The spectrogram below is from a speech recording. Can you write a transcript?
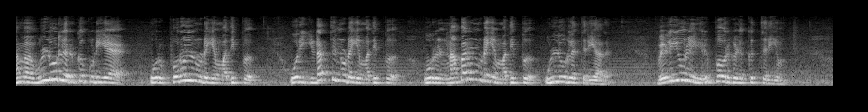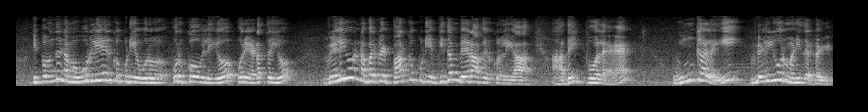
நம்ம உள்ளூரில் இருக்கக்கூடிய ஒரு பொருளினுடைய மதிப்பு ஒரு இடத்தினுடைய மதிப்பு ஒரு நபரனுடைய மதிப்பு உள்ளூர்ல தெரியாது. வெளியூரில் இருப்பவர்களுக்கு தெரியும். இப்போ வந்து நம்ம ஊர்லேயே இருக்கக்கூடிய ஒரு ஒரு கோவிலையோ ஒரு இடத்தையோ வெளியூர் நபர்கள் பார்க்கக்கூடிய விதம் வேறாக இருக்கும் இல்லையா? அதை போல உங்களை வெளியூர் மனிதர்கள்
